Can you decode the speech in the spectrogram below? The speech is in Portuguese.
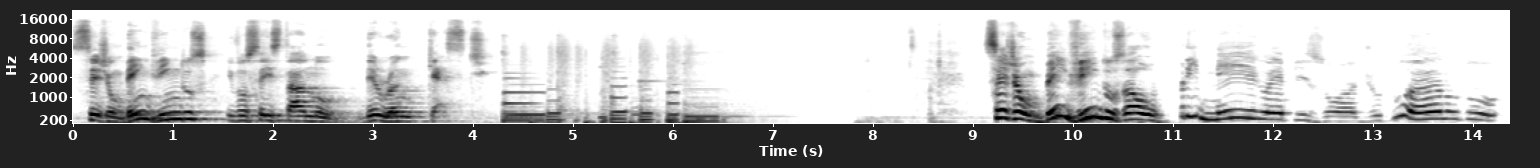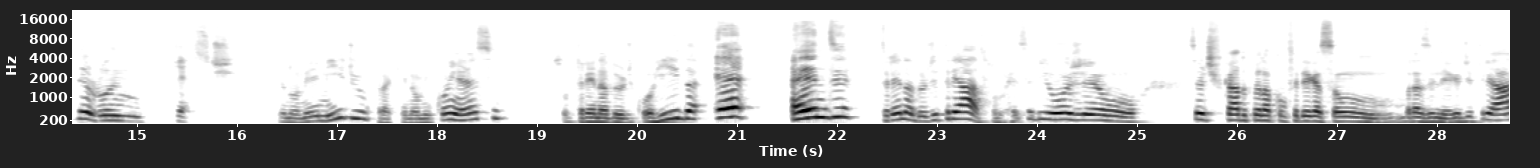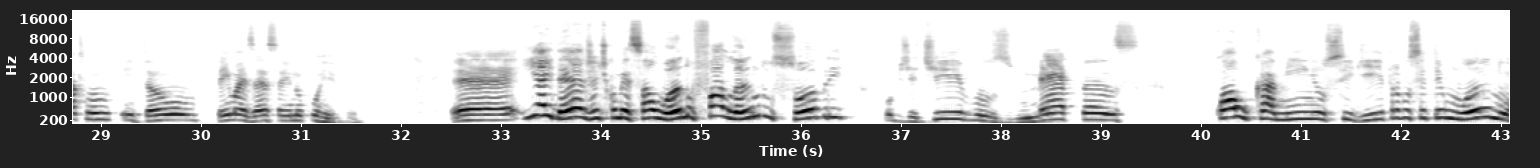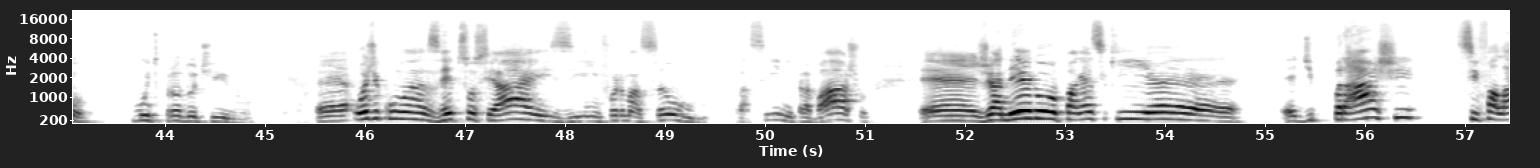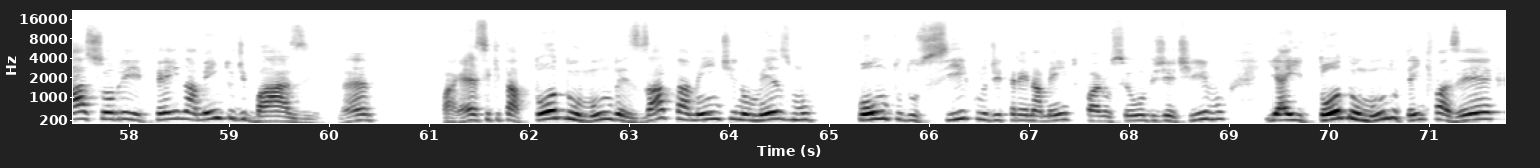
Sejam bem-vindos e você está no The Runcast. Sejam bem-vindos ao primeiro episódio do ano do The Runcast. Meu nome é Emílio, para quem não me conhece, sou treinador de corrida e and treinador de triatlo. Recebi hoje o certificado pela Confederação Brasileira de Triatlon, então tem mais essa aí no currículo. É, e a ideia é a gente começar o ano falando sobre objetivos, metas, qual o caminho seguir para você ter um ano muito produtivo. É, hoje, com as redes sociais e informação para cima e para baixo, é, janeiro parece que é é de praxe se falar sobre treinamento de base, né? Parece que está todo mundo exatamente no mesmo ponto do ciclo de treinamento para o seu objetivo, e aí todo mundo tem que fazer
